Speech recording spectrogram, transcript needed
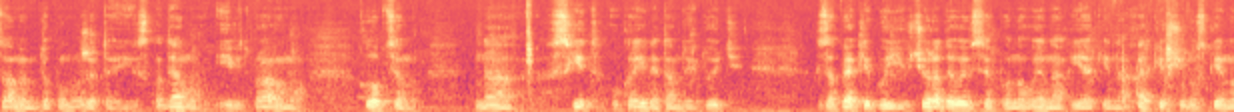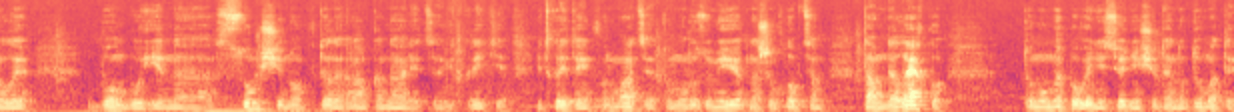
самим допоможете і складемо і відправимо хлопцям на схід України, там де йдуть запеклі бої. Вчора дивився по новинах, як і на Харківщину скинули бомбу, і на Сумщину в телеграм-каналі. Це відкриті, відкрита інформація. Тому розумію, як нашим хлопцям там нелегко. Тому ми повинні сьогодні щоденно думати.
